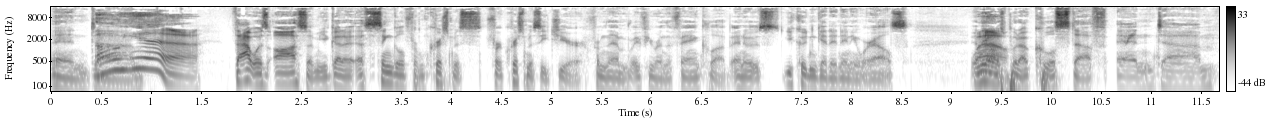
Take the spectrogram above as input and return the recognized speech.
and Oh um, yeah, that was awesome. You got a, a single from Christmas for Christmas each year from them if you were in the fan club, and it was you couldn't get it anywhere else. And they always put out cool stuff, and um,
